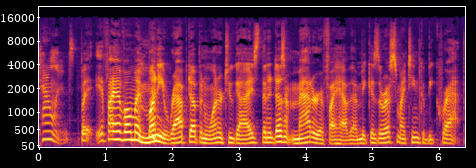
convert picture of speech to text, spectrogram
talent. But if I have all my money wrapped up in one or two guys, then it doesn't matter if I have them because the rest of my team could be crap.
